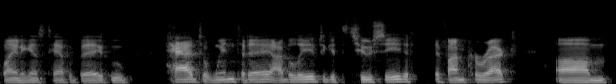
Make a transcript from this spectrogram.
playing against Tampa Bay, who had to win today, I believe, to get the two seed, if, if I'm correct. Um,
